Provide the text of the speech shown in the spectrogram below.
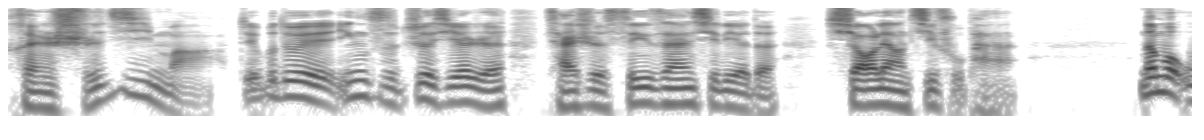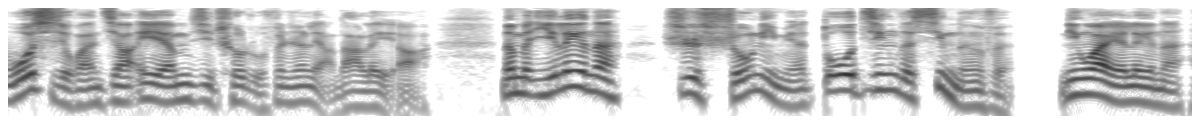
很实际嘛，对不对？因此这些人才是 C3 系列的销量基础盘。那么我喜欢将 AMG 车主分成两大类啊，那么一类呢是手里面多金的性能粉，另外一类呢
